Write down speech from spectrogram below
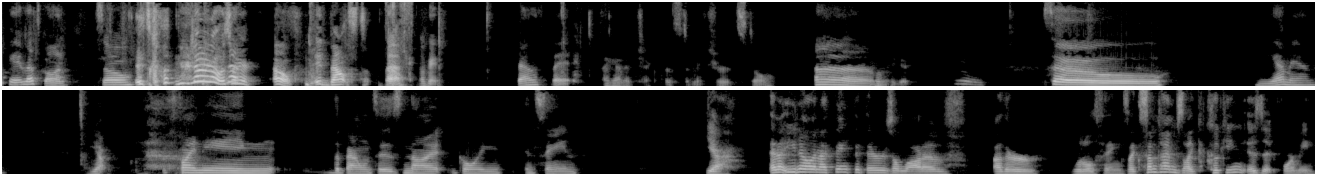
Okay, that's gone. So, it's go- no, no, no. It's right here. oh, It bounced back. okay, bounce back. I gotta check this to make sure it's still Um, okay. Good. so yeah, man, Yeah. Finding the balances, not going insane. Yeah, and you know, and I think that there's a lot of other little things. Like sometimes, like cooking is it for me.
